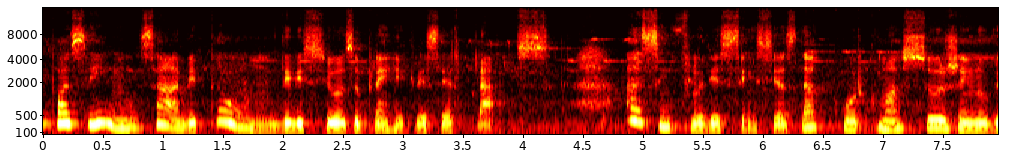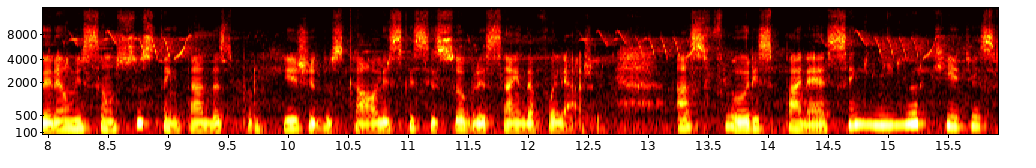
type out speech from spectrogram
pozinho, sabe, tão delicioso para enriquecer pratos. As inflorescências da cúrcuma surgem no verão e são sustentadas por rígidos caules que se sobressaem da folhagem. As flores parecem mini orquídeas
